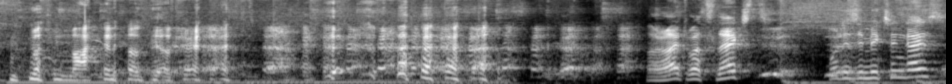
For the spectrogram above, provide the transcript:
Mine, on the other hand. All right, what's next? What is he mixing, guys?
